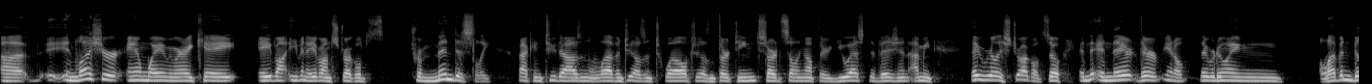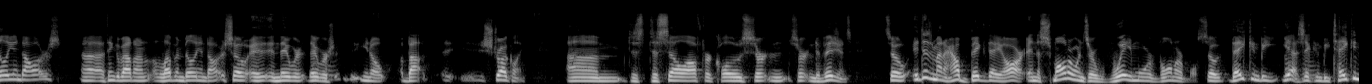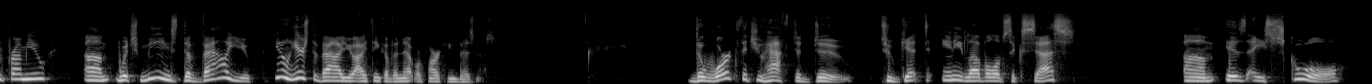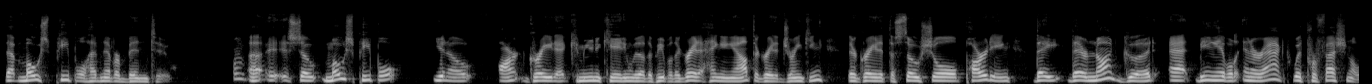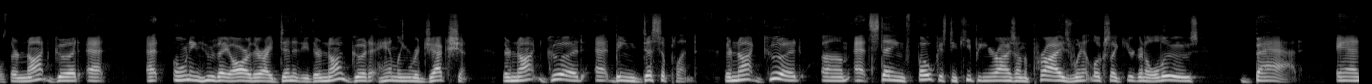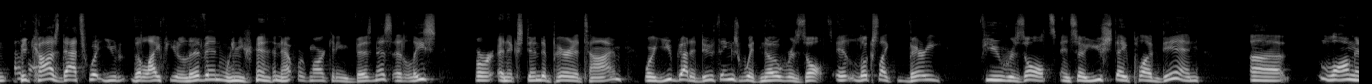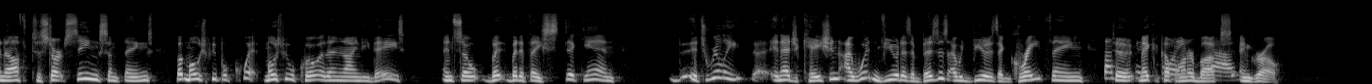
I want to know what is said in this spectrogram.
Uh, unless you're Amway, Mary Kay, Avon, even Avon struggled tremendously back in 2011, 2012, 2013, started selling off their U.S. division. I mean, they really struggled. So, and and they're they're you know they were doing eleven billion dollars. Uh, I think about eleven billion dollars. So, and they were they were you know about uh, struggling um, to to sell off or close certain certain divisions. So it doesn't matter how big they are, and the smaller ones are way more vulnerable. So they can be yes, mm-hmm. it can be taken from you, um, which means the value. You know, here's the value I think of a network marketing business. The work that you have to do to get to any level of success um, is a school that most people have never been to. Mm-hmm. Uh, so most people, you know, aren't great at communicating with other people. They're great at hanging out. They're great at drinking. They're great at the social partying. They they're not good at being able to interact with professionals. They're not good at at owning who they are, their identity. They're not good at handling rejection. They're not good at being disciplined. They're not good um, at staying focused and keeping your eyes on the prize when it looks like you're going to lose bad. And okay. because that's what you the life you live in when you're in a network marketing business, at least for an extended period of time where you've got to do things with no results. It looks like very few results. And so you stay plugged in uh, long enough to start seeing some things, but most people quit. Most people quit within 90 days. And so, but, but if they stick in, it's really an education. I wouldn't view it as a business. I would view it as a great thing That's to make a couple point. hundred bucks yeah. and grow.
